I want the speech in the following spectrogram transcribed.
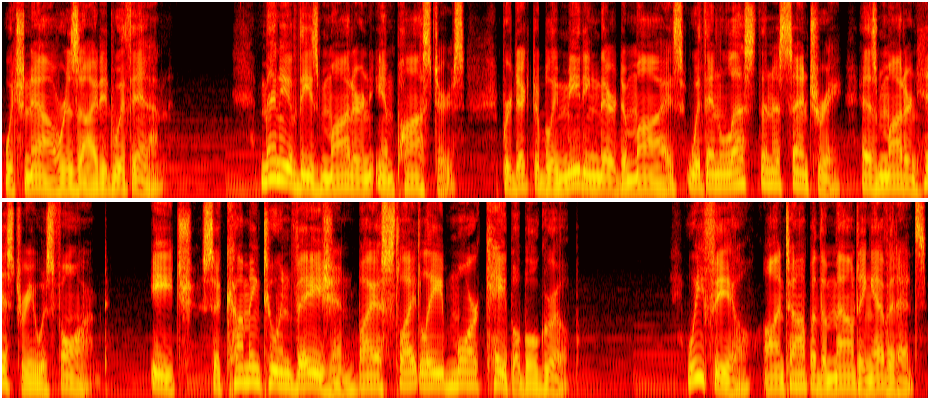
which now resided within. Many of these modern impostors, predictably meeting their demise within less than a century as modern history was formed, each succumbing to invasion by a slightly more capable group we feel, on top of the mounting evidence,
